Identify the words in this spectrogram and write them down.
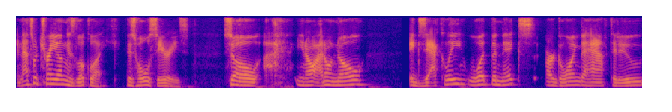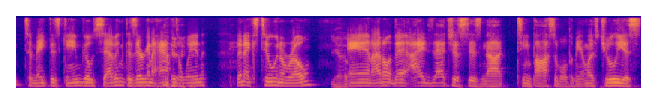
And that's what Trae Young has looked like this whole series. So, you know, I don't know exactly what the Knicks are going to have to do to make this game go seven because they're going to have to win the next two in a row. Yep. And I don't that I that just is not seem possible to me unless Julius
